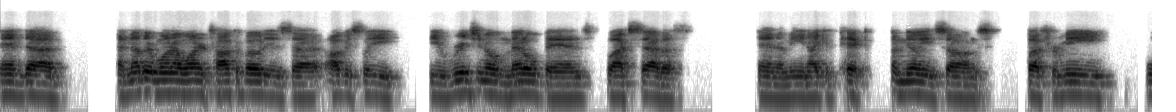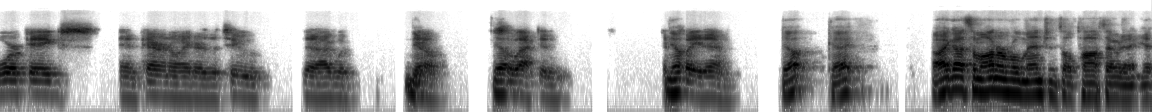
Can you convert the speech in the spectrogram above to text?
And uh, another one I want to talk about is uh, obviously the original metal band Black Sabbath. And I mean, I could pick a million songs, but for me, War Pigs and Paranoid are the two that I would, you know, Yeah. select and, and Yeah. play them. Yeah. Okay. I got some honorable mentions I'll toss out at you.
